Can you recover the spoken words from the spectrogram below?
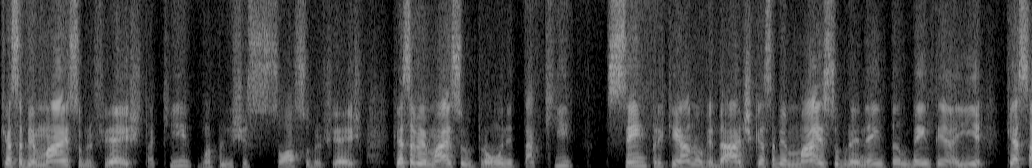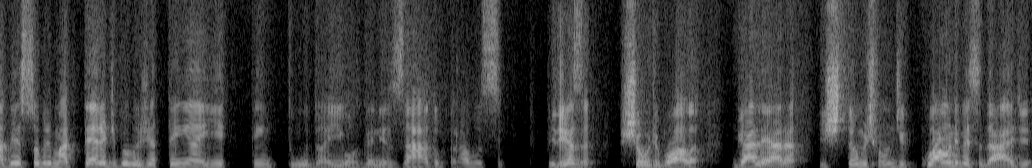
Quer saber mais sobre FIES? Está aqui, uma playlist só sobre FIES. Quer saber mais sobre ProUni? Está aqui. Sempre que há novidade, quer saber mais sobre o Enem? Também tem aí. Quer saber sobre matéria de biologia? Tem aí. Tem tudo aí organizado para você. Beleza? Show de bola? Galera, estamos falando de qual universidade?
